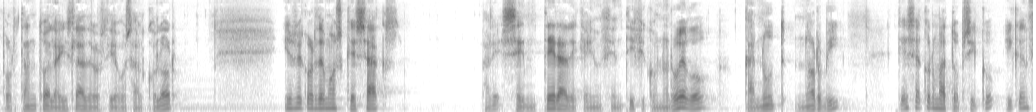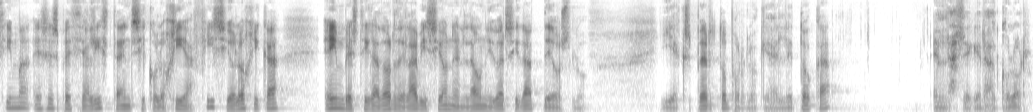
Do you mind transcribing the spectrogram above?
Por tanto, a la isla de los ciegos al color. Y recordemos que Sachs se entera de que hay un científico noruego, Knut Norby, que es acromatópsico y que encima es especialista en psicología fisiológica e investigador de la visión en la Universidad de Oslo, y experto, por lo que a él le toca, en la ceguera al color.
